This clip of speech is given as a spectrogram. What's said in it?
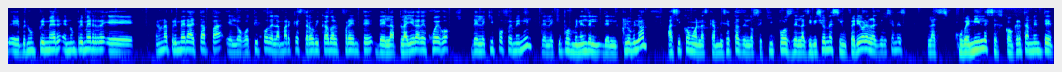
en un primer, en un primer en una primera etapa, el logotipo de la marca estará ubicado al frente de la playera de juego del equipo femenil, del equipo femenil del, Club León, así como en las camisetas de los equipos de las divisiones inferiores, las divisiones, las juveniles, es concretamente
